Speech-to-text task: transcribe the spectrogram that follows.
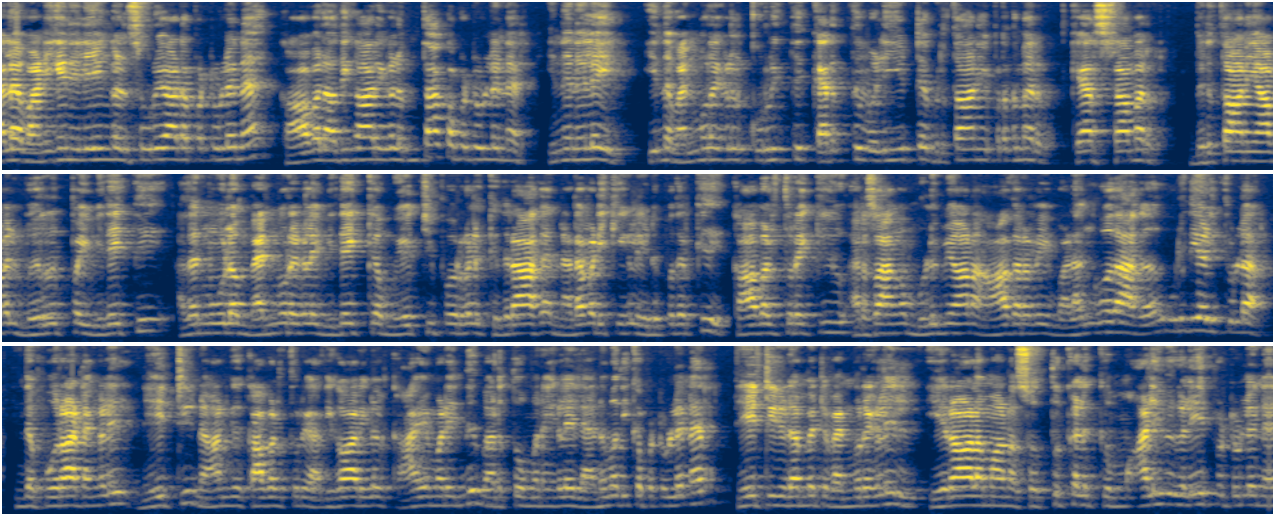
பல வணிக நிலையங்கள் சூறையாடப்பட்டுள்ளன காவல் அதிகாரிகளும் தாக்கப்பட்டுள்ளனர். இந்த நிலையில் இந்த வன்முறைகள் குறித்து கருத்து வெளியிட்ட பிரித்தானிய பிரதமர் கேர் ஸ்டாமர் பிரித்தானியாவில் வெறுப்பை விதைத்து அதன் மூலம் வன்முறைகளை விதைக்க முயற்சிப்பவர்களுக்கு எதிராக நடவடிக்கைகள் எடுப்பதற்கு காவல்துறைக்கு அரசாங்கம் முழுமையான ஆதரவை வழங்குவதாக உறுதியளித்துள்ளார். இந்த போராட்டங்களில் நேற்று நான்கு காவல்துறை அதிகாரிகள் காயமடைந்து மருத்துவமனைகளில் அனுமதிக்கப்பட்டுள்ளனர். நேற்று இடம்பெற்ற வன்முறைகளில் ஏராளமான சொத்துக்களுக்கும் அழிவுகள் ஏற்பட்டுள்ளன.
